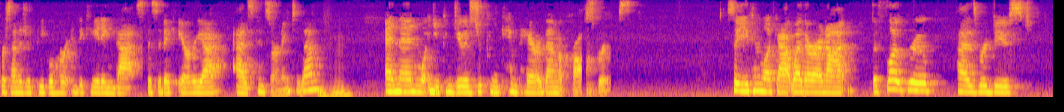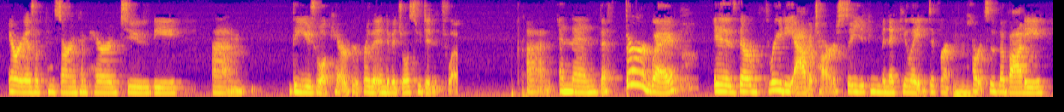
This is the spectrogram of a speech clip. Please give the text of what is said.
percentage of people who are indicating that specific area as concerning to them. Mm-hmm. And then what you can do is you can compare them across groups. So you can look at whether or not the float group has reduced areas of concern compared to the um, the usual care group or the individuals who didn't float. Okay. Um, and then the third way is they're 3D avatars. So you can manipulate different mm. parts of the body.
